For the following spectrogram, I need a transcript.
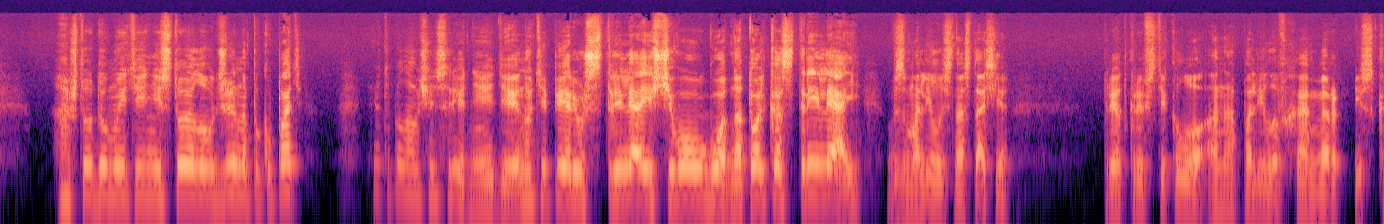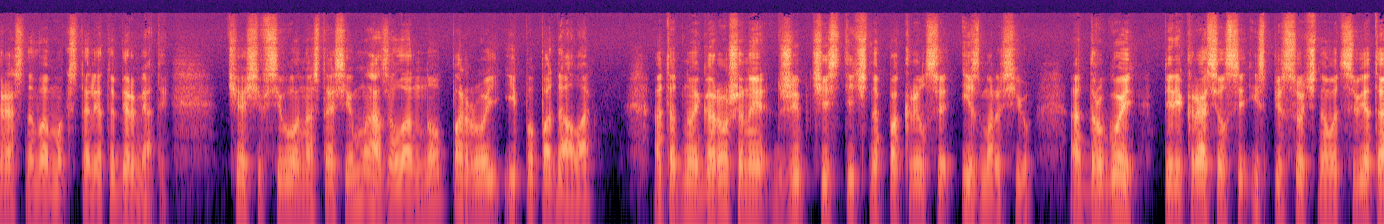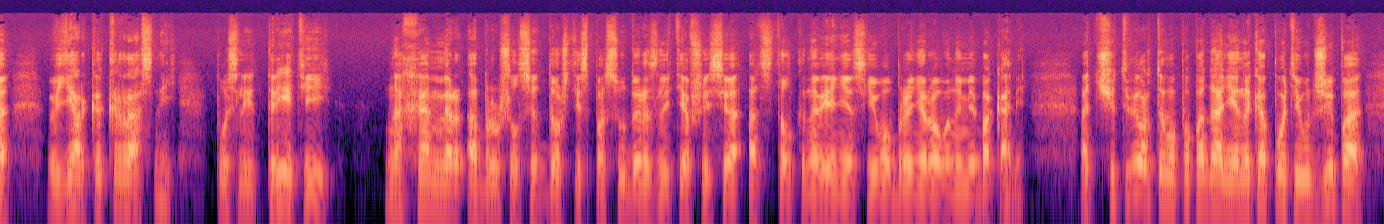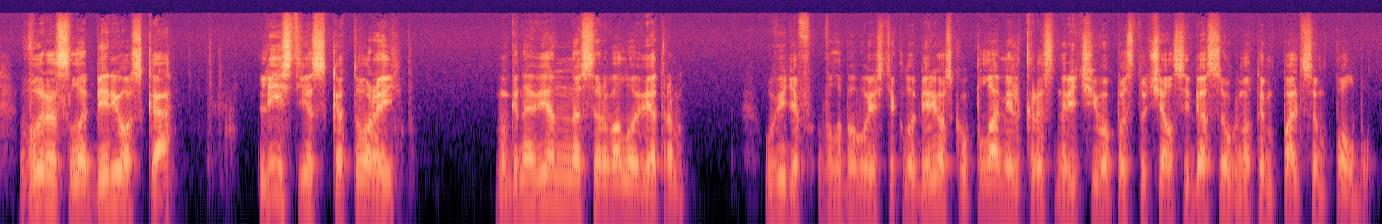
А что, думаете, не стоило у Джина покупать?» Это была очень средняя идея. Но теперь уж стреляй из чего угодно, только стреляй!» – взмолилась Настасья. Приоткрыв стекло, она полила в хаммер из красного макстолета бермяты. Чаще всего Настасья мазала, но порой и попадала. От одной горошины джип частично покрылся изморосью, от другой перекрасился из песочного цвета в ярко-красный. После третьей на Хаммер обрушился дождь из посуды, разлетевшийся от столкновения с его бронированными боками. От четвертого попадания на капоте у джипа выросла березка, листья с которой мгновенно сорвало ветром. Увидев в лобовое стекло березку, пламель красноречиво постучал себя согнутым пальцем по лбу.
